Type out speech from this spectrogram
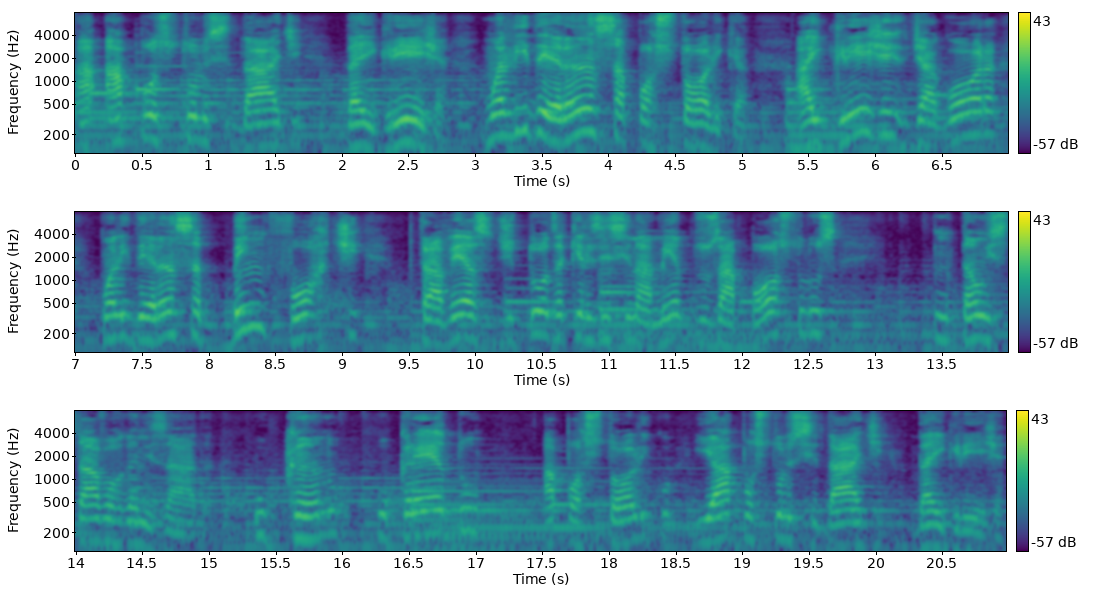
a apostolicidade da igreja, uma liderança apostólica. A igreja de agora com a liderança bem forte através de todos aqueles ensinamentos dos apóstolos, então estava organizada. O cano, o credo apostólico e a apostolicidade da igreja.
